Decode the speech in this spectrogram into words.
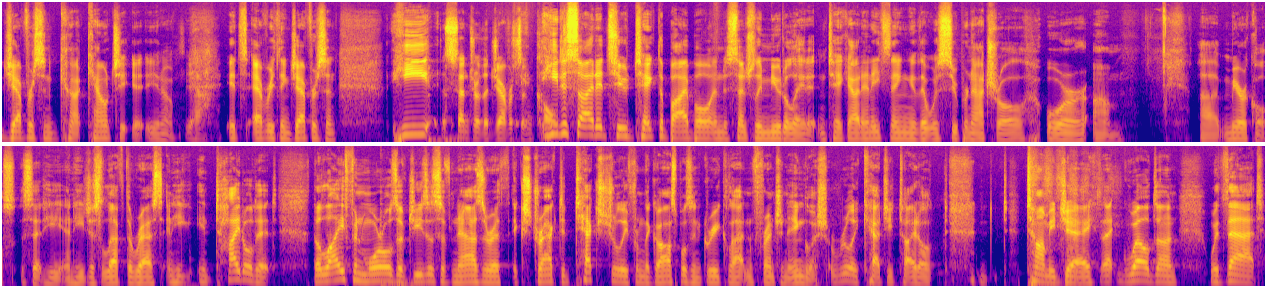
Jefferson County, you know. Yeah. It's everything Jefferson. He the center of the Jefferson cult. he decided to take the Bible and essentially mutilate it and take out anything that was supernatural or um, uh, miracles. Said he, and he just left the rest. And he entitled it "The Life and Morals of Jesus of Nazareth," extracted textually from the Gospels in Greek, Latin, French, and English. A really catchy title, Tommy J. Well done with that.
